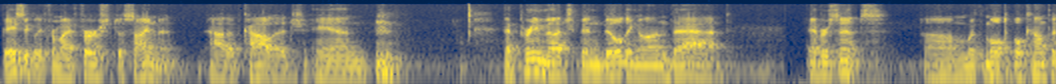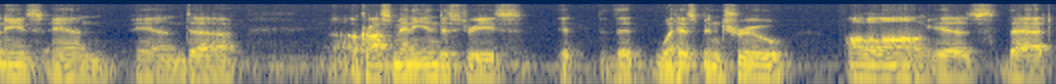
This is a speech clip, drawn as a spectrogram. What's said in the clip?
basically for my first assignment out of college and have pretty much been building on that ever since um, with multiple companies and and uh, uh, across many industries it that what has been true all along is that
